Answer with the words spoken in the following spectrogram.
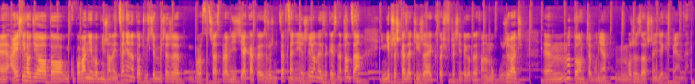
E, A jeśli chodzi o to kupowanie w obniżonej cenie, no to oczywiście myślę, że po prostu trzeba sprawdzić, jaka to jest różnica w cenie. Jeżeli ona jest jakaś znacząca i nie przeszkadza Ci, że ktoś wcześniej tego telefonu mógł używać, no to czemu nie? Możesz zaoszczędzić jakieś pieniądze.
